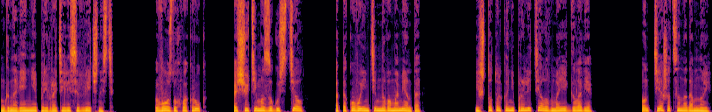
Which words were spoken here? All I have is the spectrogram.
Мгновения превратились в вечность. Воздух вокруг ощутимо загустел от такого интимного момента, и что только не пролетело в моей голове. Он тешится надо мной,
